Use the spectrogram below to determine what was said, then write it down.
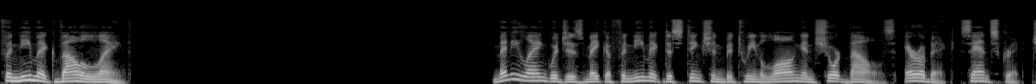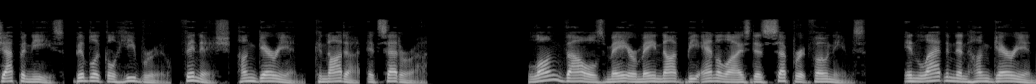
Phonemic vowel length Many languages make a phonemic distinction between long and short vowels, Arabic, Sanskrit, Japanese, Biblical Hebrew, Finnish, Hungarian, Kannada, etc. Long vowels may or may not be analyzed as separate phonemes. In Latin and Hungarian,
